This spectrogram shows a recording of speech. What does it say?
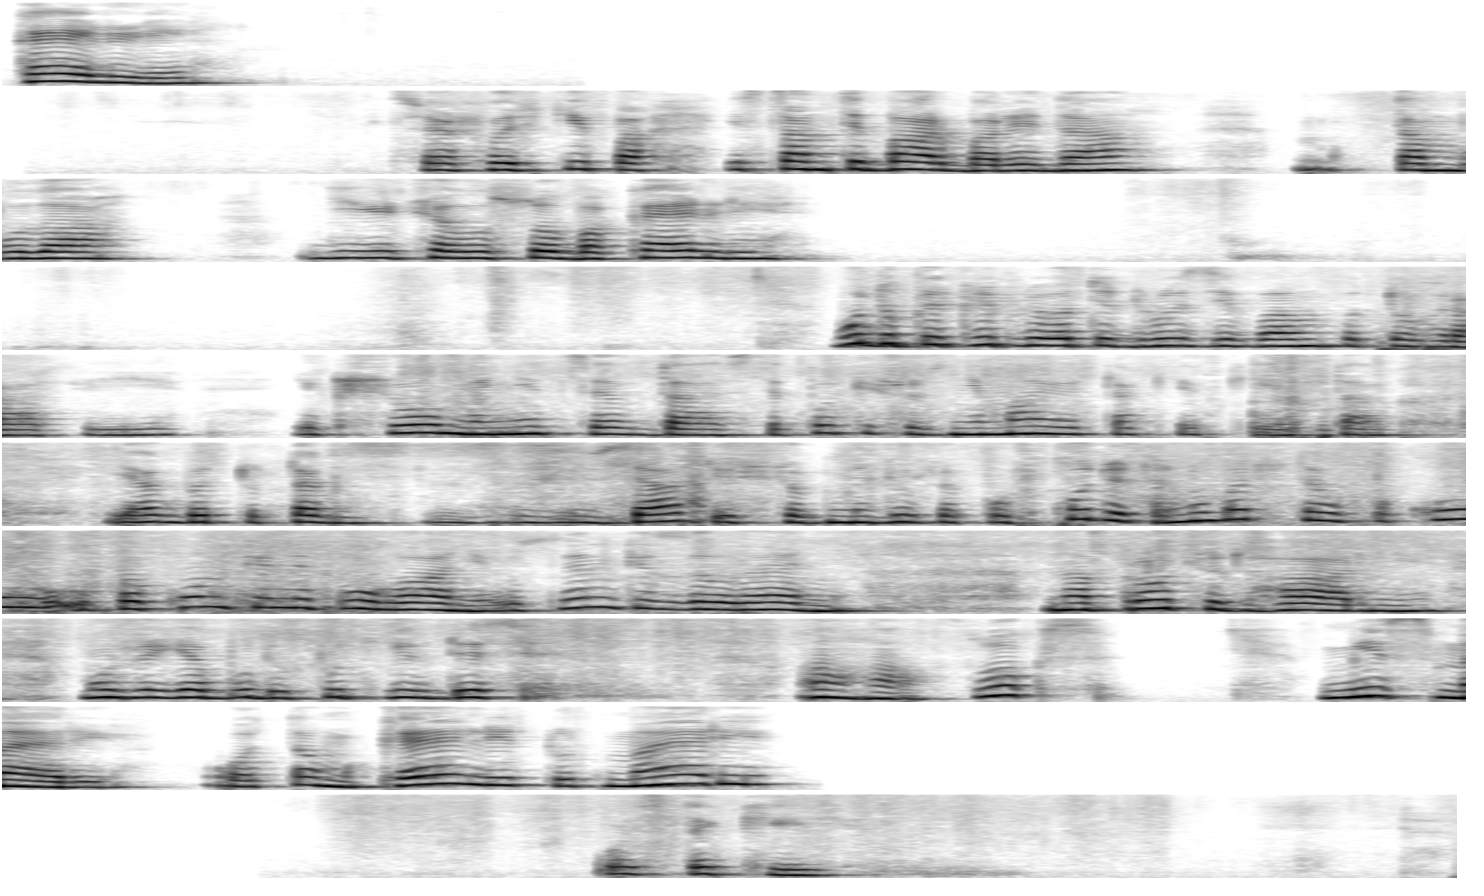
Келлі. Це щось типа із Санти-Барбари, да? Там була діюча особа Келлі. Буду прикріплювати, друзі, вам фотографії, якщо мені це вдасться. Поки що знімаю так, як є. Так, як би тут так взяти, щоб не дуже пошкодити. Ну, бачите, упаку, упакунки непогані, рослинки зелені, напрочуд гарні. Може, я буду тут їх десь. Ага, флокс Міс Мері. От там Келі, тут Мері. Ось такий.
